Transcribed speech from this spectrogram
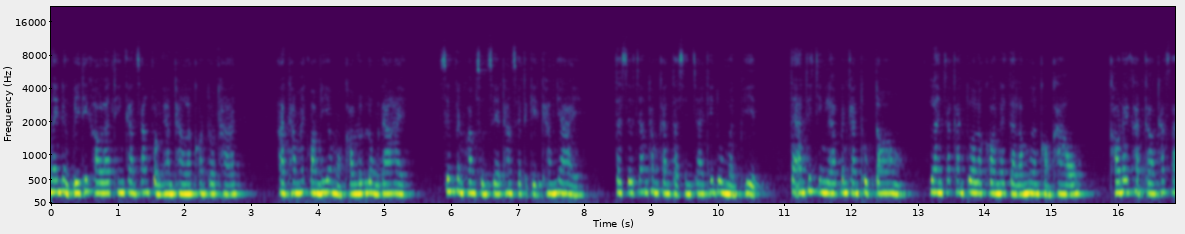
ในหนึ่งปีที่เขาละทิ้งการสร้างผลงานทางละครโทรทัศน์ อาจทำให้ความนิยมของเขาลดลงได้ ซึ่งเป็นความสูญเสียทางเศรษฐกิจครั้งใหญ่ แต่เซลจันทำการตัดสินใจที่ดูเหมือนผิด แต่อันที่จริงแล้วเป็นการถูกต้อง หลังจากการทัวละครในแต่ละเมืองของเขา เขาได้ขัดเกลาทักษะ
